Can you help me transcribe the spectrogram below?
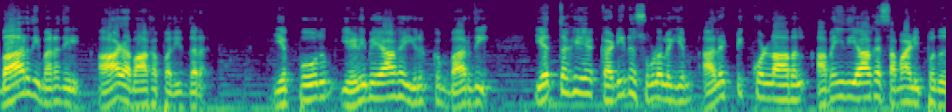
பாரதி மனதில் ஆழமாக பதிந்தன. எப்போதும் எளிமையாக இருக்கும் பாரதி எத்தகைய கடின சூழலையும் அலட்டிக் கொள்ளாமல் அமைதியாக சமாளிப்பது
